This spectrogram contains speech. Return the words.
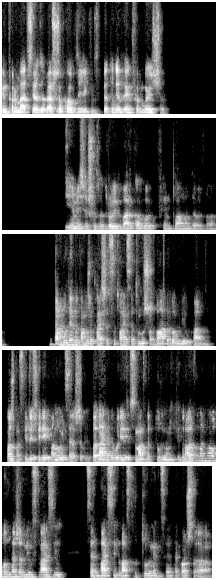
Інформація завершена копія, якісь питання для інформуючого. Діємося, що за другий квартал фінплану де. Там буде, бо там вже краща ситуація, тому що багато договорів укладено. Також на слідуючий рік планується що викладання договорів з усіма структурними підрозділами облдержадміністрації. Це 22 структурних, це також е,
